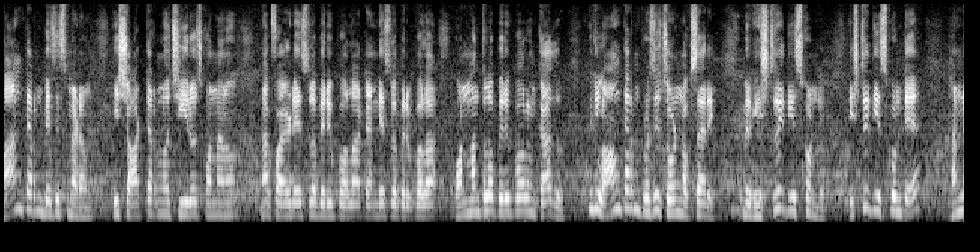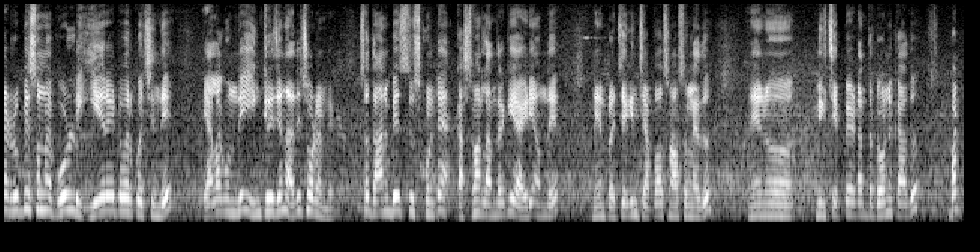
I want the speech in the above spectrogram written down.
లాంగ్ టర్మ్ బేసిస్ మేడం. ఈ షార్ట్ టర్మ్లో వచ్చి ఈ రోజు కొన్నాను నాకు ఫైవ్ డేస్లో పెరిగిపోవాలా టెన్ డేస్లో పెరిగిపోవాలా వన్ మంత్లో పెరిగిపోవాలని కాదు. మీకు లాంగ్ టర్మ్ ప్రొసీజ్ చూడండి ఒకసారి. మీరు హిస్టరీ తీసుకోండి. హిస్టరీ తీసుకుంటే హండ్రెడ్ రూపీస్ ఉన్న గోల్డ్ ఏ రేట్ వరకు వచ్చింది ఎలాగుంది ఇంక్రీజ్ అని అది చూడండి. సో దాని బేస్ చూసుకుంటే కస్టమర్లు అందరికీ ఐడియా ఉంది. నేను ప్రత్యేకించి చెప్పాల్సిన అవసరం లేదు. నేను మీకు చెప్పేటంత టోన్ కాదు. బట్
